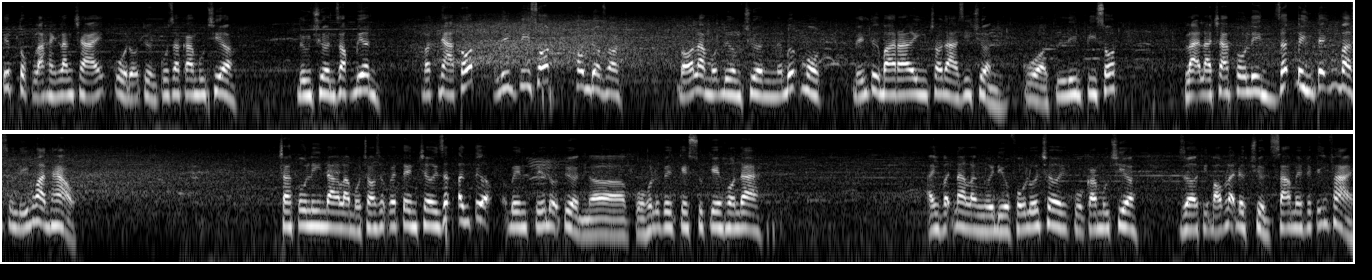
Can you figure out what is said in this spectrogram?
tiếp tục là hành lang trái của đội tuyển quốc gia Campuchia đường truyền dọc biên, bật nhà tốt, Lim sốt không được rồi Đó là một đường truyền bước 1 đến từ Bahrain cho đà di chuyển của Lim Pisot. Lại là Chapolin rất bình tĩnh và xử lý hoàn hảo. Chapolin đang là một trong những cái tên chơi rất ấn tượng bên phía đội tuyển ờ, của huấn luyện viên Keisuke Honda. Anh vẫn đang là người điều phối lối chơi của Campuchia. Giờ thì bóng lại được chuyển sang bên phía cánh phải.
